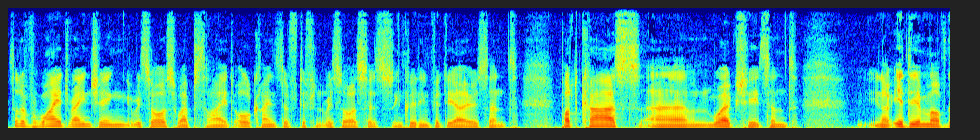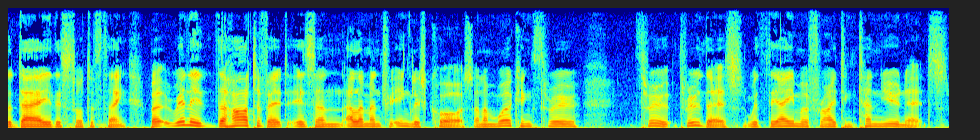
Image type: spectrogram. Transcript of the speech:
sort of wide-ranging resource website, all kinds of different resources, including videos and podcasts, um, worksheets, and you know, idiom of the day, this sort of thing. But really, the heart of it is an elementary English course, and I'm working through through through this with the aim of writing ten units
